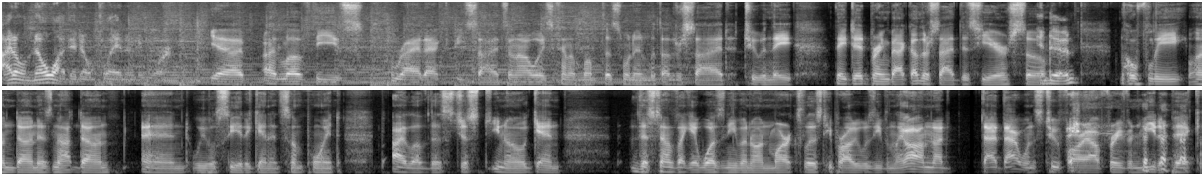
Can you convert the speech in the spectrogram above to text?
I don't know why they don't play it anymore. Yeah, I, I love these Riot Act B sides, and I always kind of lump this one in with Other Side too. And they they did bring back Other Side this year, so hopefully Undone is not done and we will see it again at some point. I love this. Just, you know, again, this sounds like it wasn't even on Mark's list. He probably was even like, oh, I'm not. That that one's too far out for even me to pick,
